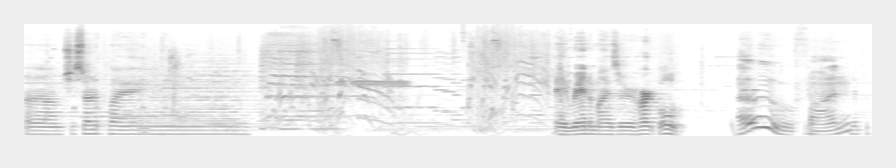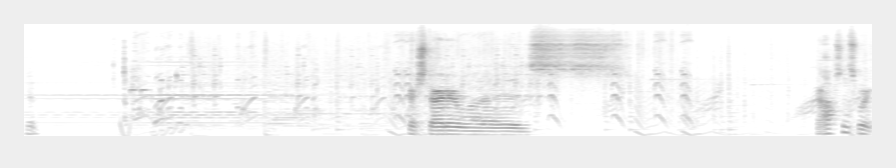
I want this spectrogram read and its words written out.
Um, she started playing a randomizer Heart Gold. Oh, fun. Yep, yep, yep. Her starter was. Her options were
